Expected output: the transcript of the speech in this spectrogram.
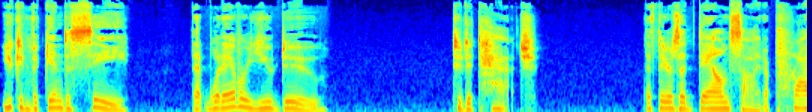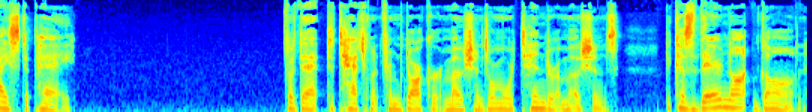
You can begin to see that whatever you do to detach, that there's a downside, a price to pay for that detachment from darker emotions or more tender emotions because they're not gone.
